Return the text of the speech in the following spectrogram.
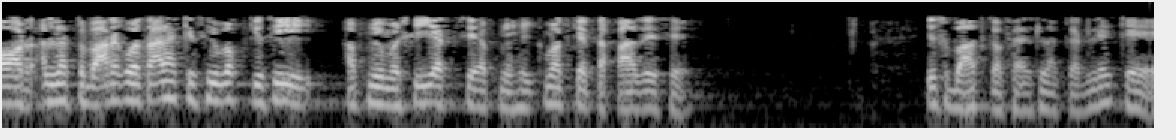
اور اللہ تبارک و تعالیٰ کسی وقت کسی اپنی مشیت سے، اپنی حکمت کے تقاضے سے اس بات کا فیصلہ کر لے کہ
